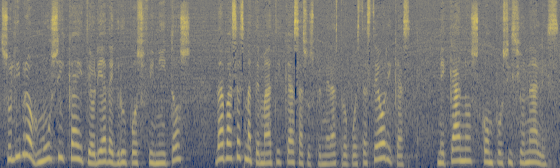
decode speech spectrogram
Su libro Música y Teoría de Grupos Finitos da bases matemáticas a sus primeras propuestas teóricas, mecanos composicionales.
